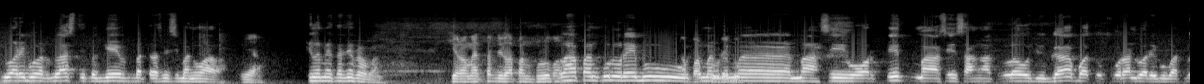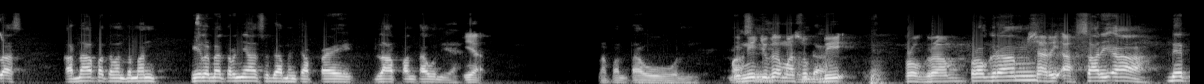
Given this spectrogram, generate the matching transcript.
2014 tipe G bertransmisi manual. Ya. Kilometernya berapa, Bang? Kilometer di 80, Bang. 80 ribu 80.000. teman-teman masih worth it masih sangat low juga buat ukuran 2014 karena apa teman-teman kilometernya sudah mencapai 8 tahun ya Ya. 8 tahun Ini Masih juga masuk rendah. di program program syariah. syariah DP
